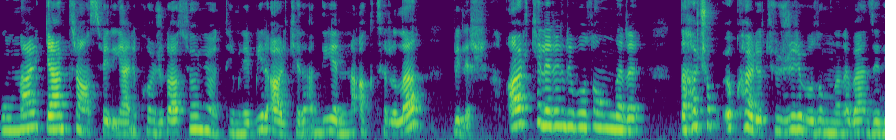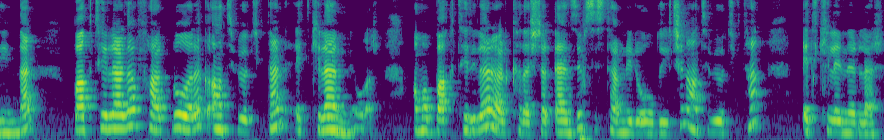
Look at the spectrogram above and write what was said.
Bunlar gen transferi yani konjugasyon yöntemiyle bir arkeden diğerine aktarılabilir. Arkelerin ribozomları daha çok ökaryot hücre ribozomlarına benzediğinden bakterilerden farklı olarak antibiyotikten etkilenmiyorlar. Ama bakteriler arkadaşlar enzim sistemleri olduğu için antibiyotikten etkilenirler.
